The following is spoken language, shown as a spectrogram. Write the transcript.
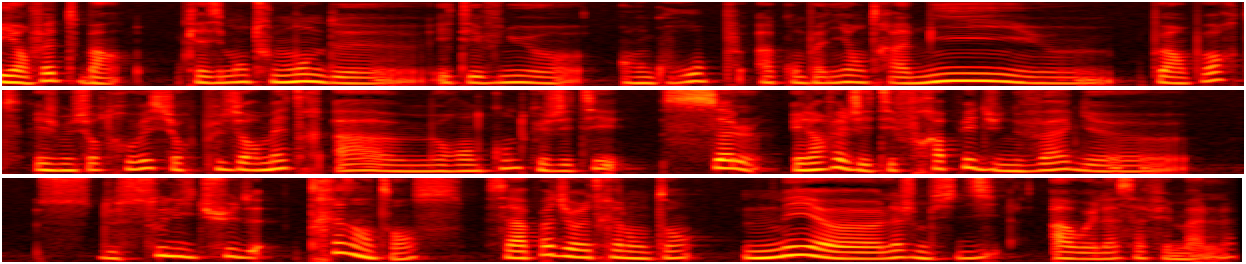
Et en fait, ben quasiment tout le monde euh, était venu euh, en groupe, accompagné entre amis, euh, peu importe. Et je me suis retrouvée sur plusieurs mètres à me rendre compte que j'étais seule. Et là en fait été frappée d'une vague de solitude très intense. Ça n'a pas duré très longtemps mais là, je me suis dit, ah ouais, là, ça fait mal.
